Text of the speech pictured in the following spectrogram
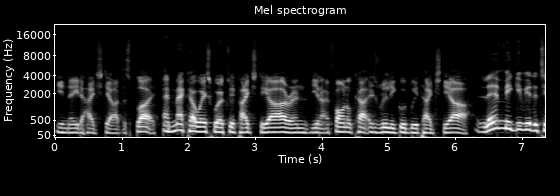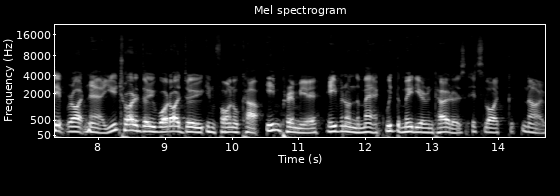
you need a HDR display. And Mac OS works with HDR and, you know, Final Cut is really good with HDR. Let me give you the tip right now. You try to do what I do in Final Cut in Premiere, even on the Mac with the media encoders, it's like, no,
